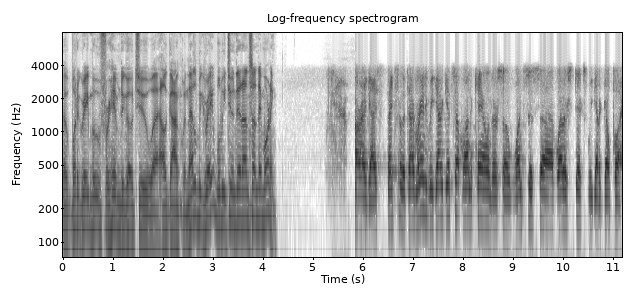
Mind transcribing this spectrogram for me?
uh, what a great move for him to go to uh, Algonquin. That'll be great. We'll be tuned in on Sunday morning. All right, guys. Thanks for the time, Randy. We got to get something on the calendar. So once this uh, weather sticks, we got to go play.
